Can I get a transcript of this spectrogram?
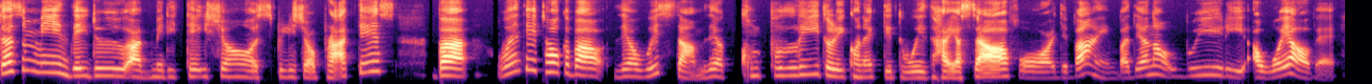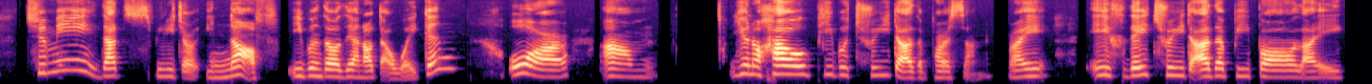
Doesn't mean they do uh, meditation or spiritual practice, but when they talk about their wisdom, they are completely connected with higher self or divine, but they are not really aware of it. To me, that's spiritual enough, even though they are not awakened. Or, um, you know, how people treat other person, right? If they treat other people like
